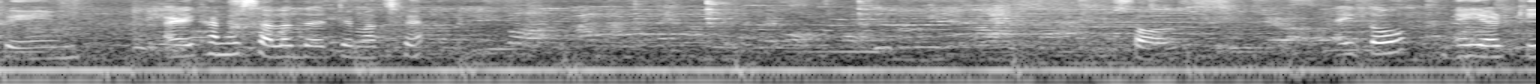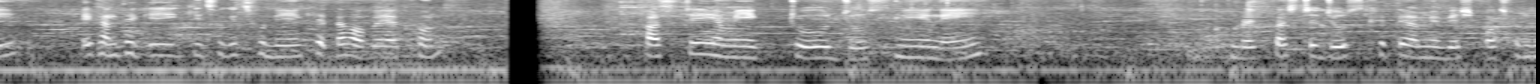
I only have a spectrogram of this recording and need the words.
cream আর এখানে সালাদ আইটেম আছে। সস এই তো, এই আর কি। এখান থেকেই কিছু কিছু নিয়ে খেতে হবে এখন। ফার্স্টেই আমি একটু জুস নিয়ে নেই। ব্রেকফাস্টে জুস খেতে আমি বেশ পছন্দ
